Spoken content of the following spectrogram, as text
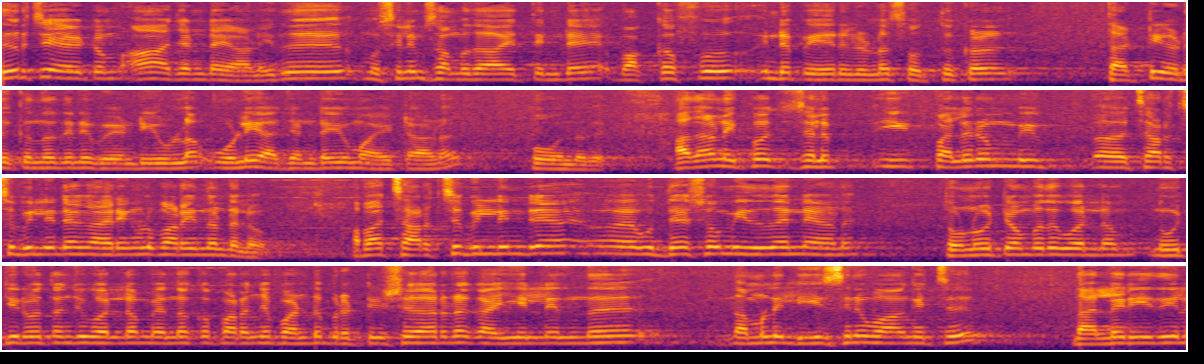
തീർച്ചയായിട്ടും ആ അജണ്ടയാണ്. ഇത് മുസ്ലിം സമുദായത്തിന്റെ വഖഫിന്റെ പേരിലുള്ള സ്വത്തുക്കൾ തട്ടിയെടുക്കുന്നതിന് വേണ്ടിയുള്ള ഒളി അജണ്ടയുമായിട്ടാണ് പോകുന്നത്. അതാണ് ഇപ്പോൾ ചില ഈ പലരും ഈ ചർച്ച് ബില്ലിന്റെ കാര്യങ്ങൾ പറയുന്നുണ്ടല്ലോ. അപ്പോൾ ആ ചർച്ച് ബില്ലിന്റെ ഉദ്ദേശവും ഇത് തന്നെയാണ്. തൊണ്ണൂറ്റൊമ്പത് കൊല്ലം നൂറ്റി ഇരുപത്തഞ്ച് കൊല്ലം എന്നൊക്കെ പറഞ്ഞ് പണ്ട് ബ്രിട്ടീഷുകാരുടെ കയ്യിൽ നിന്ന് നമ്മൾ ലീസിന് വാങ്ങിച്ച് നല്ല രീതിയിൽ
